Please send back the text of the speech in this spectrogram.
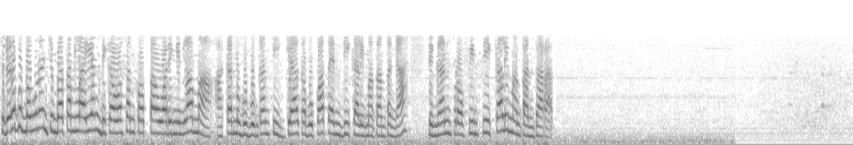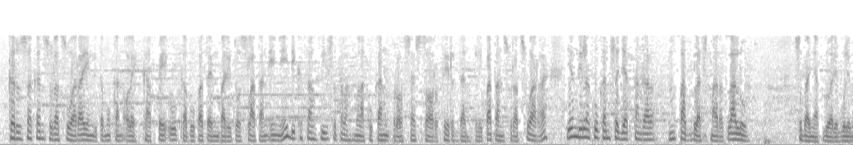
Saudara pembangunan jembatan layang di kawasan kota Waringin Lama akan menghubungkan tiga kabupaten di Kalimantan Tengah dengan Provinsi Kalimantan Barat. Kerusakan surat suara yang ditemukan oleh KPU Kabupaten Barito Selatan ini diketahui setelah melakukan proses sortir dan pelipatan surat suara yang dilakukan sejak tanggal 14 Maret lalu. Sebanyak 2015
